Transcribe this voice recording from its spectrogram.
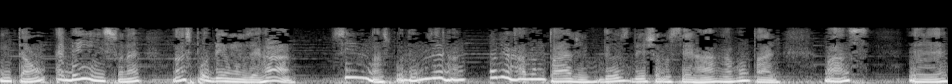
Então, é bem isso, né? Nós podemos errar? Sim, nós podemos errar. Pode errar à vontade. Deus deixa você errar à vontade. Mas, é,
